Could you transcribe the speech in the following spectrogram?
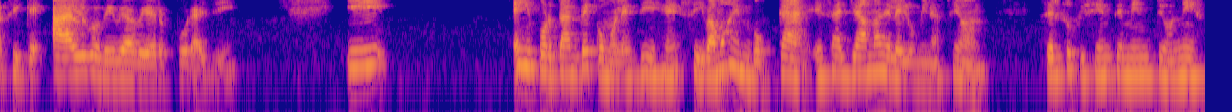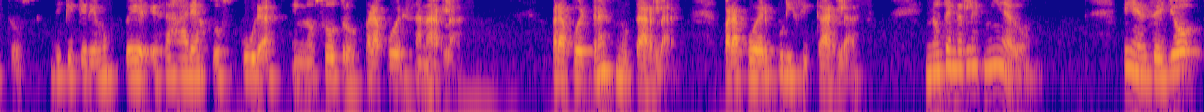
así que algo debe haber por allí. Y es importante, como les dije, si vamos a invocar esa llama de la iluminación, ser suficientemente honestos de que queremos ver esas áreas oscuras en nosotros para poder sanarlas, para poder transmutarlas, para poder purificarlas. No tenerles miedo. Fíjense, yo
